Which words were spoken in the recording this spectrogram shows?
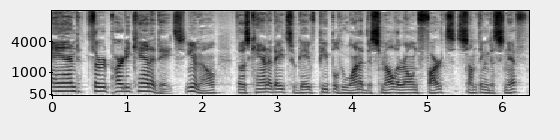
and third party candidates. You know, those candidates who gave people who wanted to smell their own farts something to sniff.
